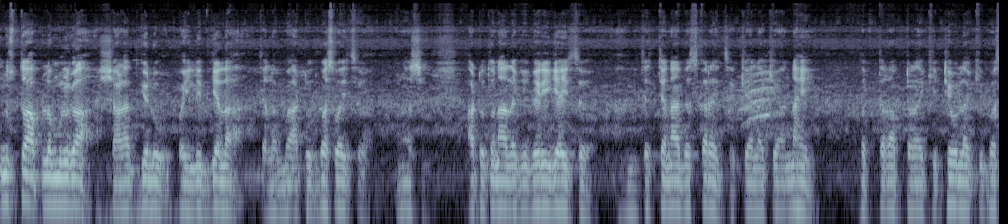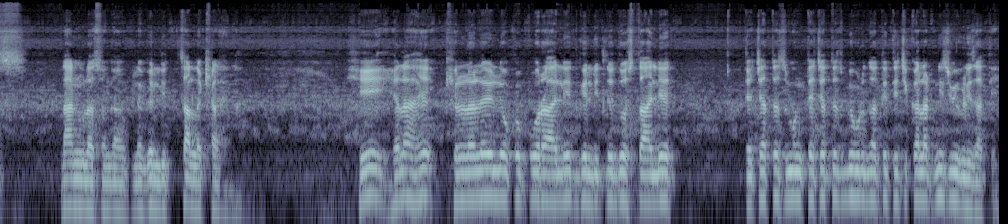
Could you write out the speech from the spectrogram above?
नुसतं आपलं मुलगा शाळेत गेलो पहिलीत गेला त्याला आटोत बसवायचं पण असं आटोतून आलं की घरी घ्यायचं आणि त्याच्यानं अभ्यास करायचं केला किंवा नाही दप्तर आपटला की ठेवला की बस. लहान मुलासंग आपल्या गल्लीत चालला खेळायला. हे ह्याला हे खेळलेले लोक पोरं आलेत गल्लीतले दोस्त आलेत. त्याच्यातच मग त्याच्यातच बिघडून जाते त्याची कलाटणीच वेगळी जाते.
